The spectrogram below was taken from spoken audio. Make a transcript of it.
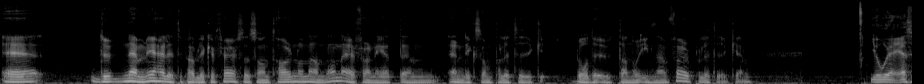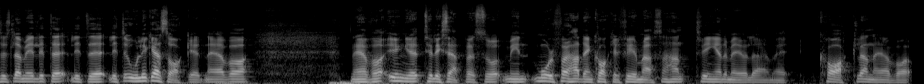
Eh, du nämner ju här lite public affairs och sånt. Har du någon annan erfarenhet än, än liksom politik både utan och innanför politiken? Jo, jag sysslar med lite, lite, lite olika saker. När jag, var, när jag var yngre till exempel så min morfar hade en kakelfirma så han tvingade mig att lära mig kakla när jag var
